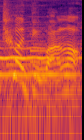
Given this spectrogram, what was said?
彻底完了。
